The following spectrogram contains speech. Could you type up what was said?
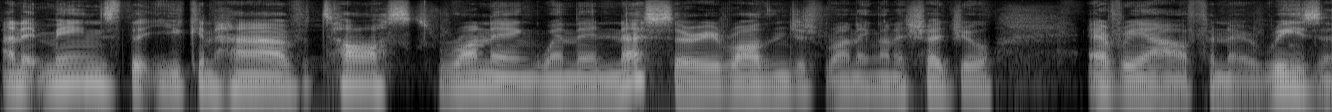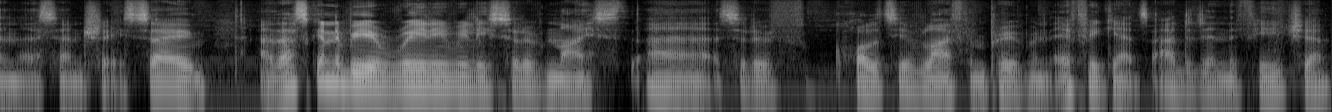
And it means that you can have tasks running when they're necessary rather than just running on a schedule every hour for no reason essentially. So uh, that's going to be a really, really sort of nice uh, sort of quality of life improvement if it gets added in the future.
